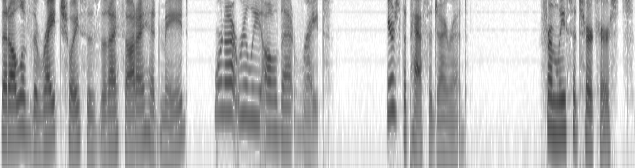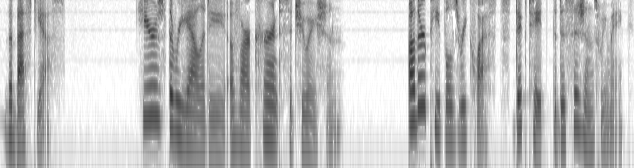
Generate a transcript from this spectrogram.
that all of the right choices that I thought I had made were not really all that right. Here's the passage I read from Lisa TerKeurst's The Best Yes. Here's the reality of our current situation. Other people's requests dictate the decisions we make.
